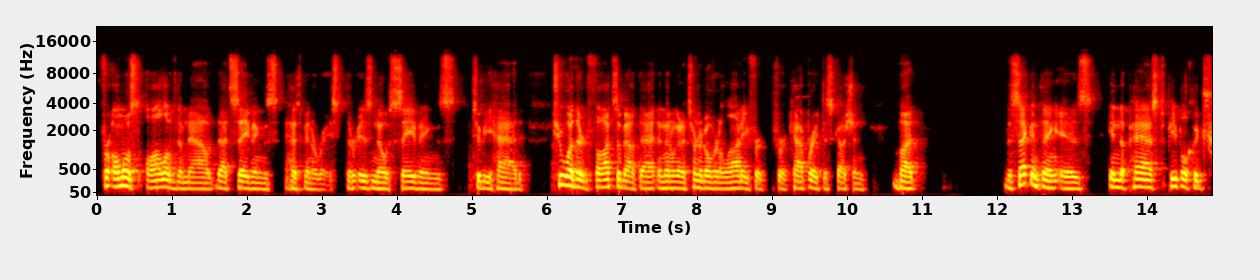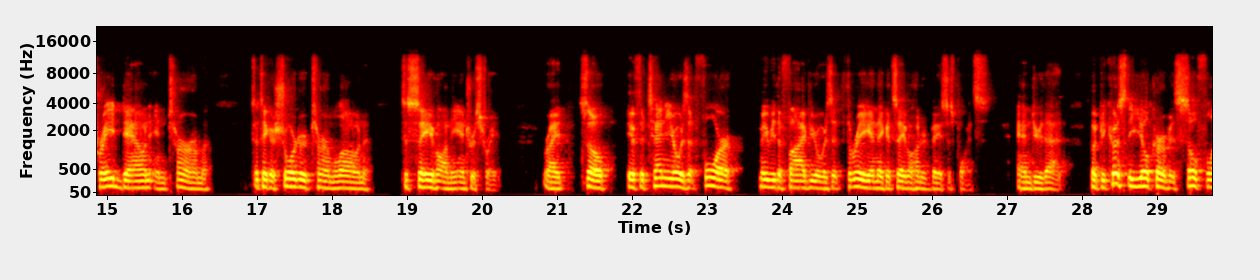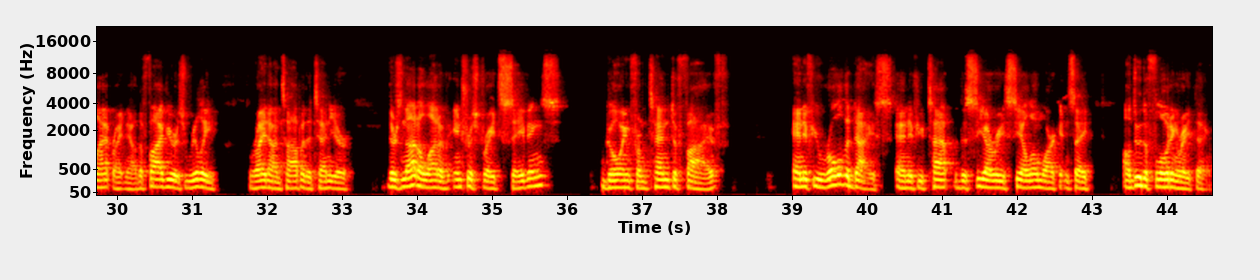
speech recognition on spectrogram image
for almost all of them now, that savings has been erased. There is no savings to be had. Two other thoughts about that, and then I'm going to turn it over to Lonnie for, for a cap rate discussion. But the second thing is in the past, people could trade down in term to take a shorter term loan to save on the interest rate, right? So if the 10 year was at four, maybe the five year was at three, and they could save 100 basis points and do that. But because the yield curve is so flat right now, the five year is really right on top of the 10 year. There's not a lot of interest rate savings going from 10 to five. And if you roll the dice and if you tap the CRE CLO market and say, I'll do the floating rate thing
